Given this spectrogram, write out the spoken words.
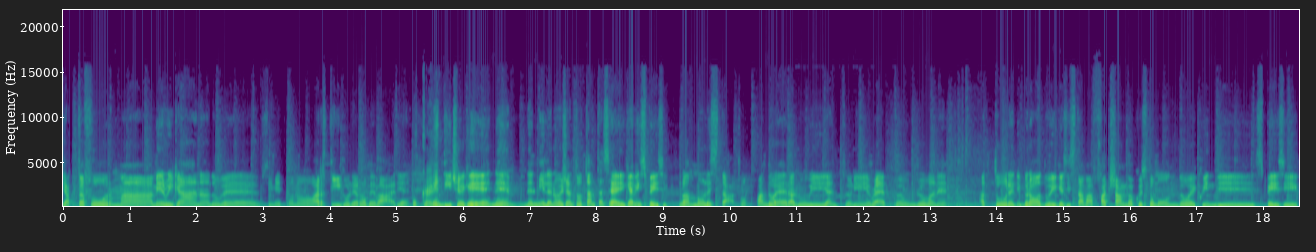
piattaforma americana dove si mettono articoli e robe varie. ok. E dice che ne- nel 1986 Kevin Spacey lo ha molestato quando era lui, Anthony Rapp, un giovane attore di Broadway che si stava affacciando a questo mondo e quindi Spacey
